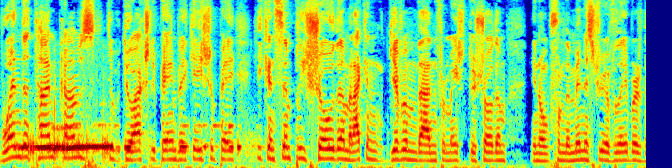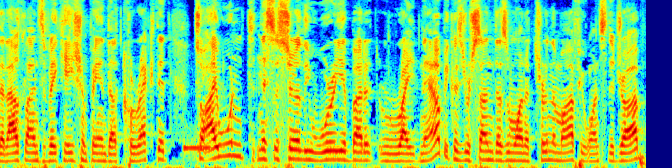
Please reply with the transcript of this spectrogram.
when the time comes to, to actually pay him vacation pay, he can simply show them, and I can give him that information to show them, you know, from the Ministry of Labor that outlines vacation pay and they'll correct it. So I wouldn't necessarily worry about it right now because your son doesn't want to turn them off. He wants the job.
